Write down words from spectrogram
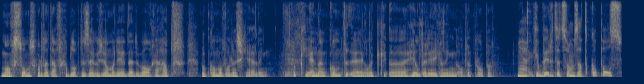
Maar soms wordt dat afgeblokt en zeggen ze, ja, nee, dat hebben we al gehad, we komen voor een scheiding. Okay. En dan komt eigenlijk uh, heel de regeling op de proppen. Ja, gebeurt het soms dat koppels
